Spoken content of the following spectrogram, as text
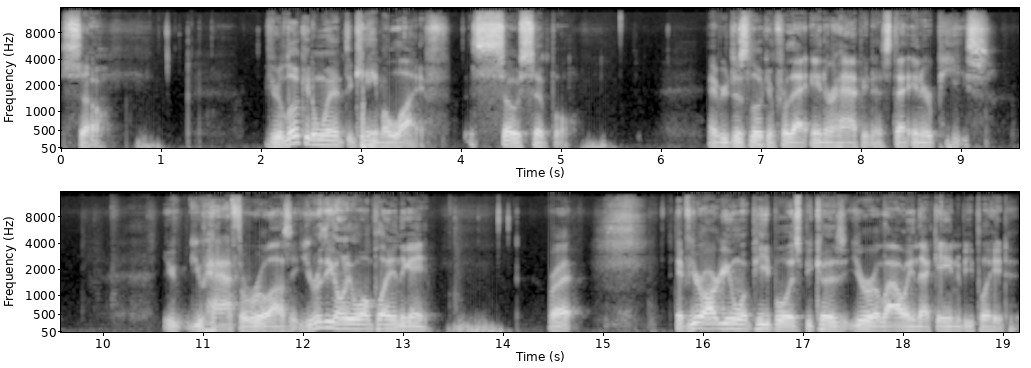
So, if you're looking to win the game of life, it's so simple. If you're just looking for that inner happiness, that inner peace, you you have to realize that you're the only one playing the game. Right? If you're arguing with people, it's because you're allowing that game to be played.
